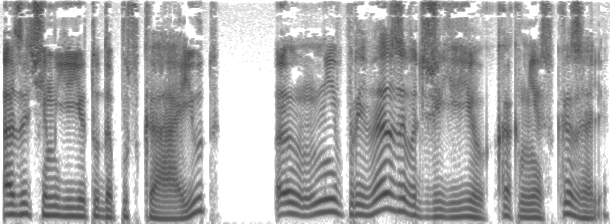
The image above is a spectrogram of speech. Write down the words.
А зачем ее туда пускают? Э, не привязывать же ее, как мне сказали.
